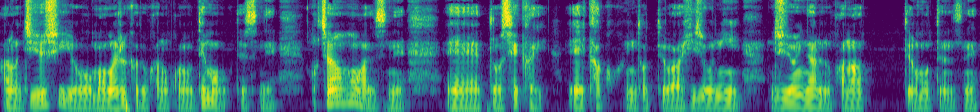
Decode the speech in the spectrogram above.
あの、自由主義を守れるかどうかのこのデモですね、こちらの方がですね、えー、っと、世界、えー、各国にとっては非常に重要になるのかなって思ってるんですね。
